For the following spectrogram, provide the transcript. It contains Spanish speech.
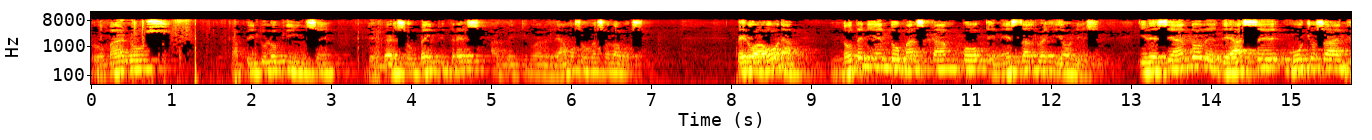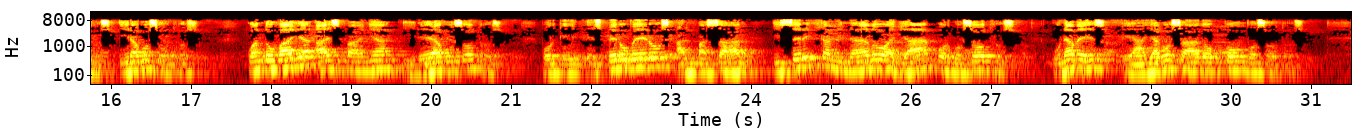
Romanos capítulo 15, del verso 23 al 29. Leamos a una sola voz. Pero ahora, no teniendo más campo en estas regiones, y deseando desde hace muchos años ir a vosotros, cuando vaya a España iré a vosotros, porque espero veros al pasar y ser encaminado allá por vosotros una vez que haya gozado con vosotros.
